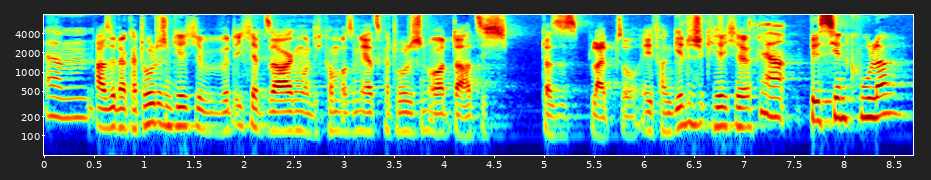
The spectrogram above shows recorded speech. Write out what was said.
Ähm, also in der katholischen Kirche würde ich jetzt sagen, und ich komme aus dem erzkatholischen Ort, da hat sich, das ist, bleibt so. Evangelische Kirche, ja. bisschen cooler,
